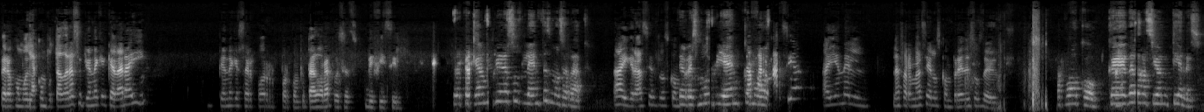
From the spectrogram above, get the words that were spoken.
Pero como la computadora se tiene que quedar ahí, tiene que ser por, por computadora, pues es difícil. Pero te quedan muy bien esos lentes, Monserrat. Ay, gracias, los compré. Te ves muy bien. Como... La farmacia, ahí en el, la farmacia los compré de esos de... ¿A poco? ¿Qué graduación tienes?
